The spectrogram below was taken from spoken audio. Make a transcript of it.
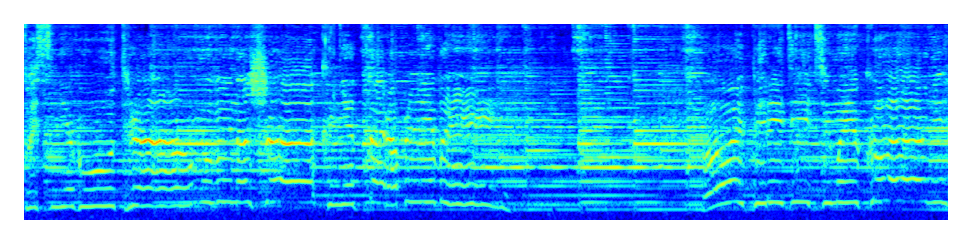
по снегу утром вы на шаг неторопливый. Ой, бередите мои кони,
